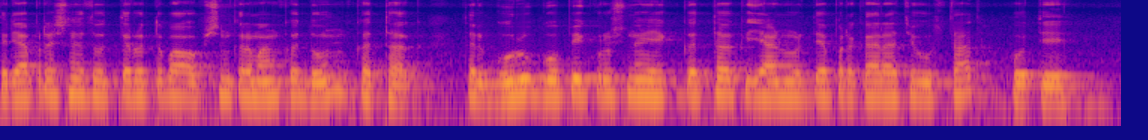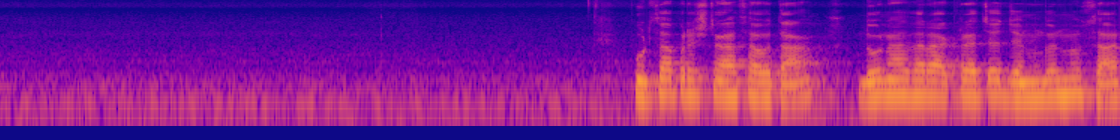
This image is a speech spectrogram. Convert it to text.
तर या प्रश्नाचं उत्तर होतं पहा ऑप्शन क्रमांक दोन कथक तर गुरु गोपीकृष्ण हे कथक या नृत्य प्रकाराचे उस्ताद होते. पुढचा प्रश्न असा होता दोन हजार अकराच्या जनगणनुसार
